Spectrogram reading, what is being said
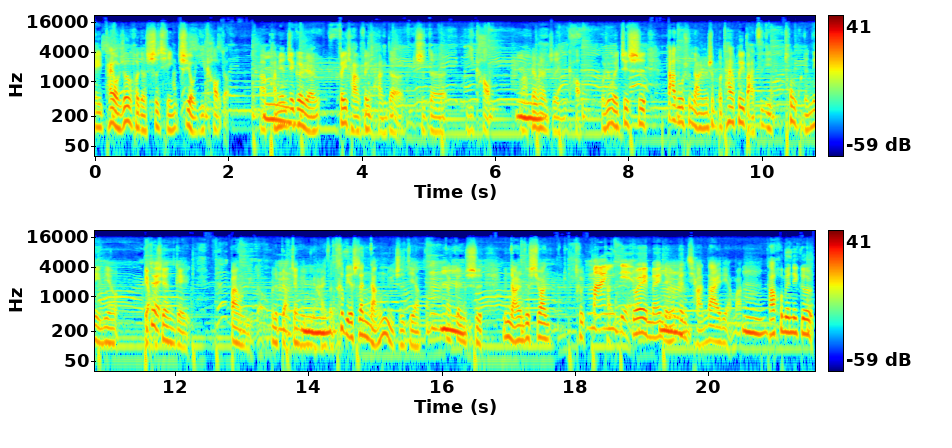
诶，他有任何的事情是有依靠的啊，嗯旁边这个人非常非常的值得依靠。啊，嗯非常非常值得依靠。我认为这是大多数男人是不太会把自己痛苦的那一面表现给伴侣的，或者表现给女孩子，嗯特别是在男女之间，嗯那更是，因为男人都希望特慢一点。对 man 一点，要更强大一点嘛。嗯他后面那个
